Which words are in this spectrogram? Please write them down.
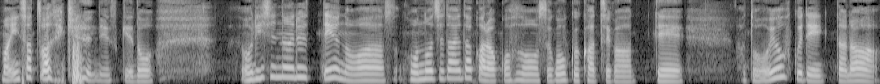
まあ、印刷はできるんですけどオリジナルっていうのはこの時代だからこそすごく価値があってあとお洋服で言ったら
